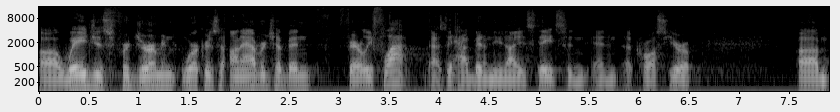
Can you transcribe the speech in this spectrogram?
Uh, wages for German workers on average have been fairly flat, as they have been in the United States and, and across Europe. Um,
